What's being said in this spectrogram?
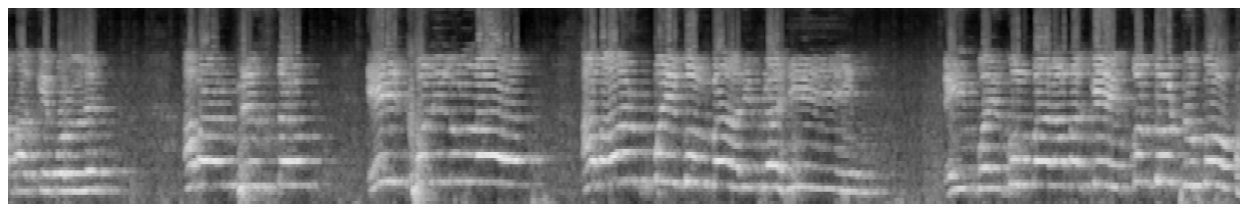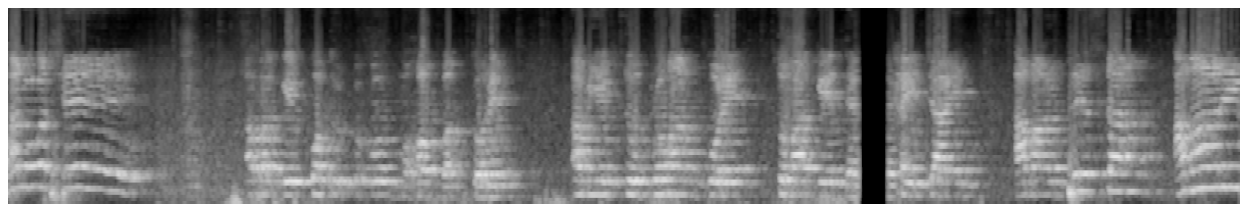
আমাকে বললেন, আমার ফেরেশতা এই খলিলুল্লাহ আমার পয়গম্বর ইব্রাহিম। এই পয়গম্বর আমাকে কতটুকু ভালোবাসে? আমাকে কতটুকু মহব্বত করে? আমি একটু প্রমাণ করে তোমাকে দেখাই চাই। আমার ফেরেশতা, আমার এই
